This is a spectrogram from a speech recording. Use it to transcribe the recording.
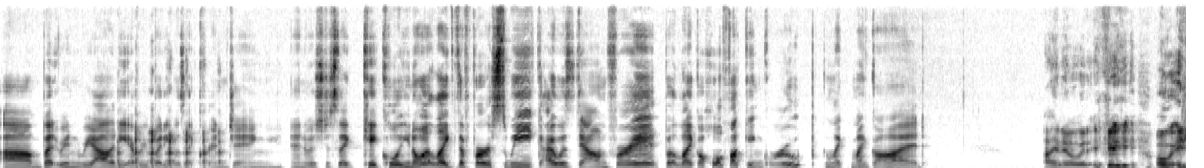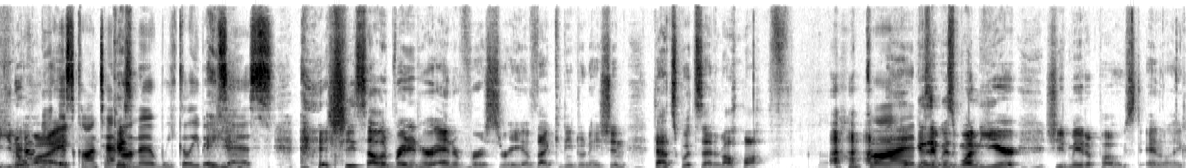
Um, but in reality everybody was like cringing and it was just like okay cool. You know what? Like the first week i was down for it but like a whole fucking group? Like my god. I know it, it- oh you know why? this content on a weekly basis. She celebrated her anniversary of that kidney donation. That's what set it all off oh god because it was one year she'd made a post and like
